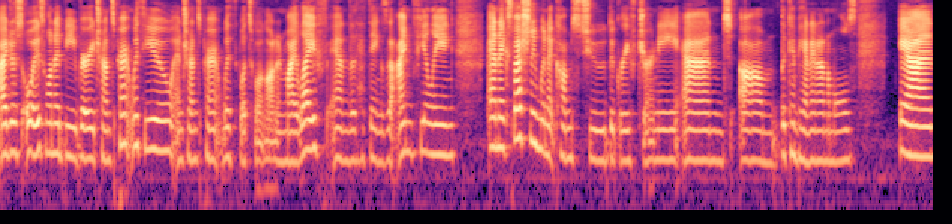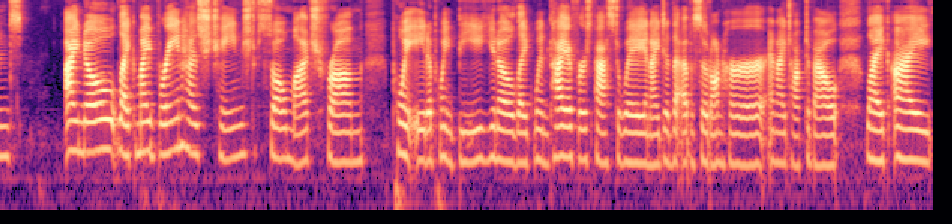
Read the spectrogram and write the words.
I just always want to be very transparent with you and transparent with what's going on in my life and the things that I'm feeling. And especially when it comes to the grief journey and um, the companion animals. And I know, like, my brain has changed so much from point A to point B. You know, like when Kaya first passed away and I did the episode on her and I talked about like I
